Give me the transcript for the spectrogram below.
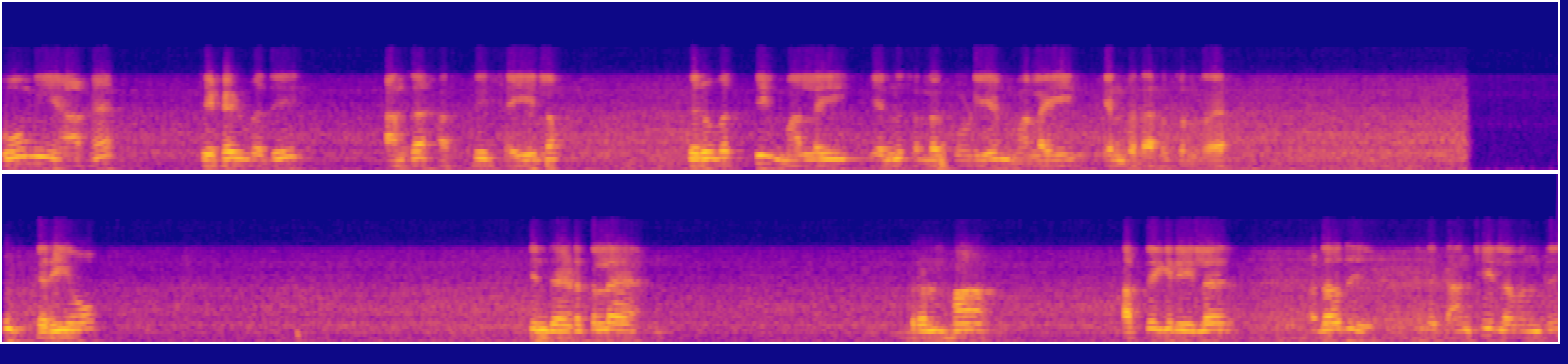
பூமியாக திகழ்வது அந்த ஹஸ்தி சைலம். திருவத்தி மலை என்று சொல்லக்கூடிய மலை என்பதாக சொல்ற தெரியும். இந்த இடத்துல பிரம்மா அத்தகிரியில அதாவது இந்த காஞ்சியில வந்து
